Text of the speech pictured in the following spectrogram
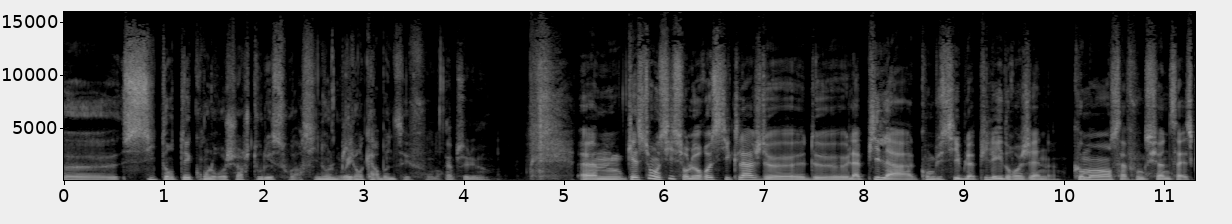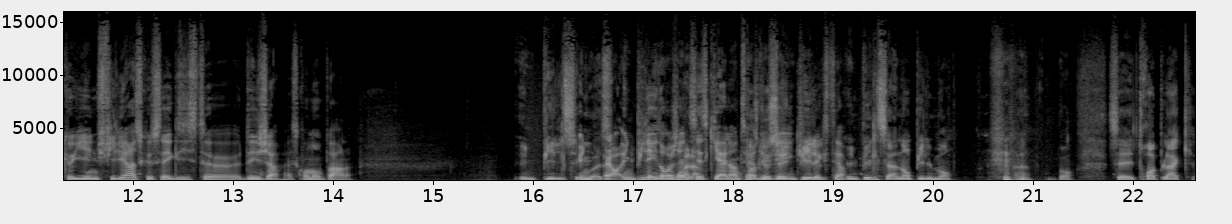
euh, si tant est qu'on le recharge tous les soirs. Sinon, le Oui. bilan carbone s'effondre. Absolument. Euh, question aussi sur le recyclage de, de la pile à combustible, la pile à hydrogène. Comment ça fonctionne ça? Est-ce qu'il y a une filière? Est-ce que ça existe euh, déjà? Est-ce qu'on en parle? Une pile, c'est quoi? Alors une pile à hydrogène, Voilà. c'est ce qui est à l'intérieur du c'est une véhicule, pile? etc. Une pile, c'est un empilement. Hein bon, c'est trois plaques.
